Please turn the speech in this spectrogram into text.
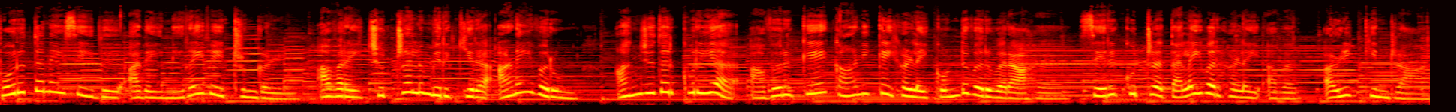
பொருத்தனை செய்து அதை நிறைவேற்றுங்கள். அவரை சுற்றலும் இருக்கிற அனைவரும் அஞ்சுதற்குரிய அவருக்கே காணிக்கைகளை கொண்டு வருவராக. செருக்குற்ற தலைவர்களை அவர் அழிக்கின்றார்.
